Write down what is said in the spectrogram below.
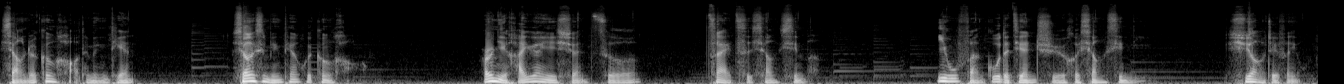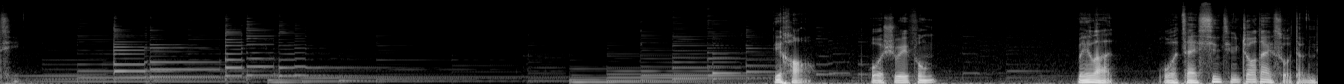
想着更好的明天，相信明天会更好。而你还愿意选择再次相信吗？义无反顾的坚持和相信你，需要这份勇气。你好，我是微风。每晚我在心情招待所等你，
